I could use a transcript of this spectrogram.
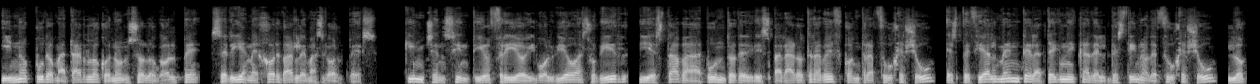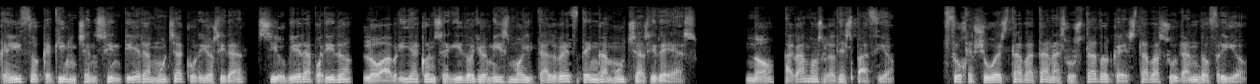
y no pudo matarlo con un solo golpe, sería mejor darle más golpes. Kim Chen sintió frío y volvió a subir, y estaba a punto de disparar otra vez contra Zugeshu, especialmente la técnica del destino de Zugeshu, lo que hizo que Kim Chen sintiera mucha curiosidad, si hubiera podido, lo habría conseguido yo mismo y tal vez tenga muchas ideas. No, hagámoslo despacio. Zugeshu estaba tan asustado que estaba sudando frío.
